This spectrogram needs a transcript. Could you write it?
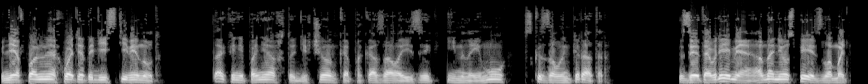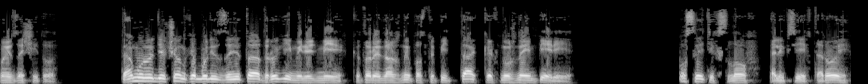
Мне вполне хватит и десяти минут. Так и не поняв, что девчонка показала язык именно ему, сказал император. За это время она не успеет взломать мою защиту. К тому же девчонка будет занята другими людьми, которые должны поступить так, как нужно империи. После этих слов Алексей II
